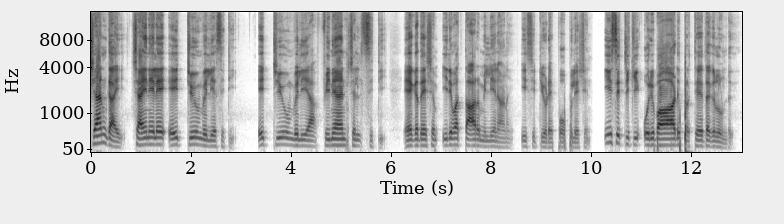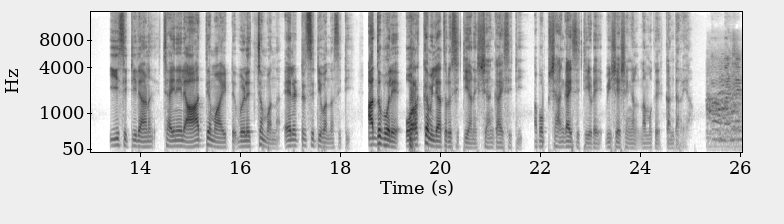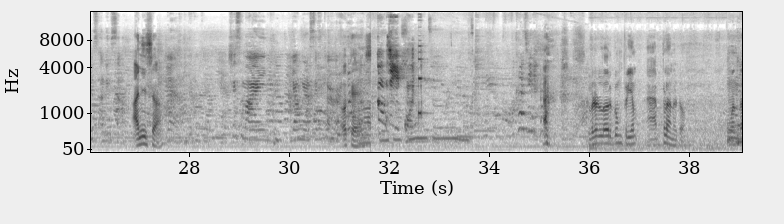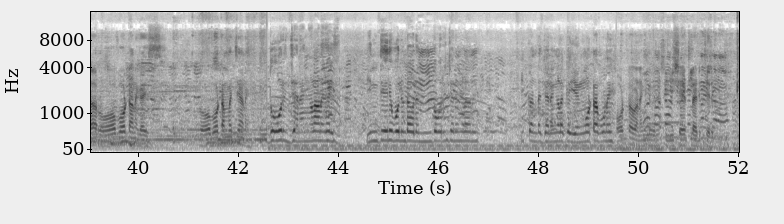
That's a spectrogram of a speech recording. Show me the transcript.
ഷാൻഗായ് ചൈനയിലെ ഏറ്റവും വലിയ സിറ്റി ഏറ്റവും വലിയ ഫിനാൻഷ്യൽ സിറ്റി ഏകദേശം ഇരുപത്താറ് ആണ് ഈ സിറ്റിയുടെ പോപ്പുലേഷൻ ഈ സിറ്റിക്ക് ഒരുപാട് പ്രത്യേകതകളുണ്ട് ഈ സിറ്റിയിലാണ് ചൈനയിൽ ആദ്യമായിട്ട് വെളിച്ചം വന്ന ഇലക്ട്രിസിറ്റി വന്ന സിറ്റി അതുപോലെ ഉറക്കമില്ലാത്തൊരു സിറ്റിയാണ് ഷാങ്കായ് സിറ്റി അപ്പം ഷാങ്കായ് സിറ്റിയുടെ വിശേഷങ്ങൾ നമുക്ക് കണ്ടറിയാം Uh. Aneesa Yeah. She's my. Okay. ഇവിടെ ഉള്ളവർക്കും പ്രിയം ആപ്പിൾ ആണ് കേട്ടോ എന്താ റോബോട്ടാണ് ഗൈസ് റോബോട്ട് അമ്മച്ചയാണ് എന്തോരം ജനങ്ങളാണ് ഗൈസ് ഇന്ത്യയിൽ പോലും ഉണ്ടാവില്ല എന്തോരം ജനങ്ങളാണ്. ഈ കണ്ട ജനങ്ങളൊക്കെ എങ്ങോട്ടാ പോണേ? ഫോട്ടോ വേണമെങ്കിൽ ഒരു ടീഷർട്ടിൽ അടിച്ചരും.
